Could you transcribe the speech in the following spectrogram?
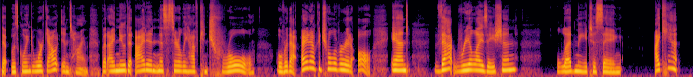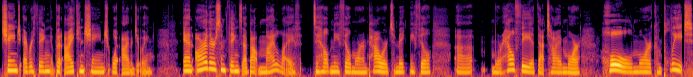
that was going to work out in time. But I knew that I didn't necessarily have control over that. I didn't have control over it all, and that realization led me to saying, I can't change everything, but I can change what I'm doing. And are there some things about my life to help me feel more empowered, to make me feel uh, more healthy at that time, more whole, more complete,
